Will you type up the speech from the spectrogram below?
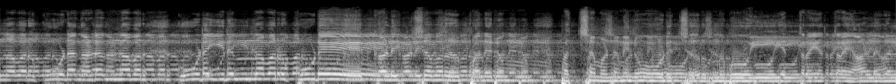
ർ കൂടെ നടന്നവർ കൂടെ ഇരുന്നവർ കൂടെ കളിച്ചവർ പലരും പച്ചമണ്ണിനോട് ചേർന്നു പോയി. എത്രയെത്ര ആളുകൾ?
